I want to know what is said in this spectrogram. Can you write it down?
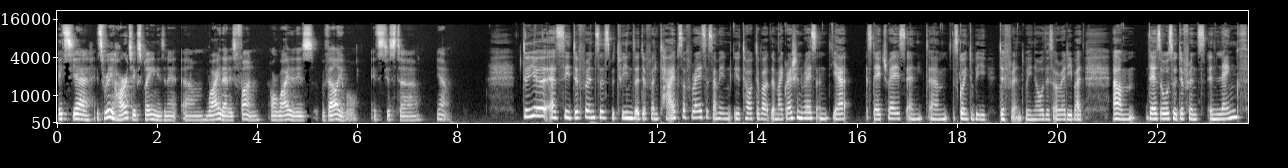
it's yeah it's really hard to explain isn't it um, why that is fun or why that is valuable. It's just uh, yeah Do you uh, see differences between the different types of races? I mean, you talked about the migration race and yeah, stage race and um, it's going to be different. We know this already, but um, there's also difference in length.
